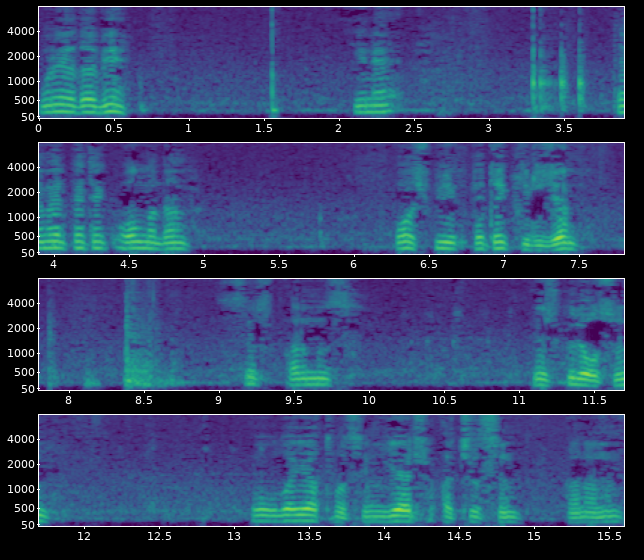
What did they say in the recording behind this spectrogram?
buraya da bir yine temel petek olmadan boş bir petek gireceğim. Sırf arımız meşgul olsun. Oğula yatmasın, yer açılsın ananın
